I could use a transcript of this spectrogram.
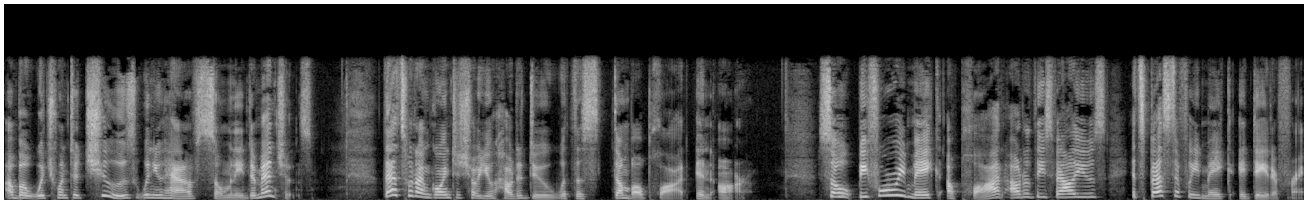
about which one to choose when you have so many dimensions? That's what I'm going to show you how to do with this dumbbell plot in R. So before we make a plot out of these values, it's best if we make a data frame.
